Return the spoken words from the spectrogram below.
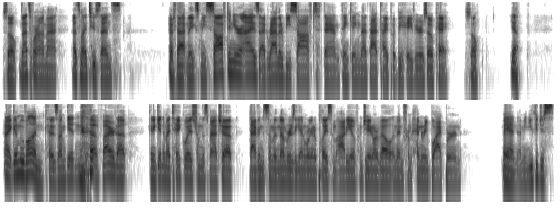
So that's where I'm at. That's my two cents if that makes me soft in your eyes, I'd rather be soft than thinking that that type of behavior is okay. So. All right, gonna move on because I'm getting fired up. Gonna get into my takeaways from this matchup, dive into some of the numbers again. We're gonna play some audio from Jay Norvell and then from Henry Blackburn. Man, I mean, you could just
